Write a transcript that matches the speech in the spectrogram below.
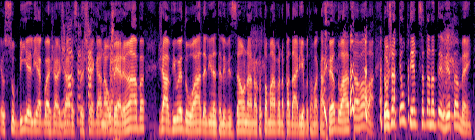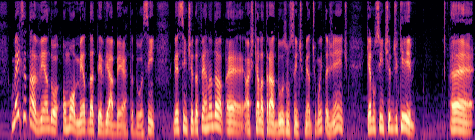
Eu subia ali a Guajajaras pra 1900 chegar na. Uberaba, já vi o Eduardo ali na televisão, na hora que eu tomava na padaria pra tomar café, o Eduardo tava lá. Então já tem um tempo que você tá na TV também. Como é que você tá vendo o momento da TV aberta, Du? Assim, nesse sentido, a Fernanda, é, acho que ela traduz um sentimento de muita gente, que é no sentido de que é,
